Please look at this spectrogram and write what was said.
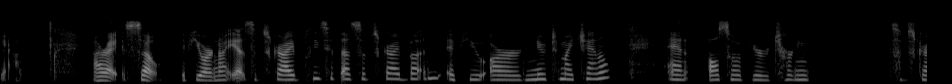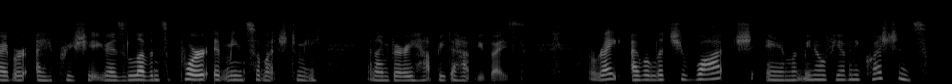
yeah. All right, so if you are not yet subscribed, please hit that subscribe button if you are new to my channel. And also if you're returning subscriber, I appreciate you guys' love and support. It means so much to me, and I'm very happy to have you guys. All right, I will let you watch and let me know if you have any questions.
